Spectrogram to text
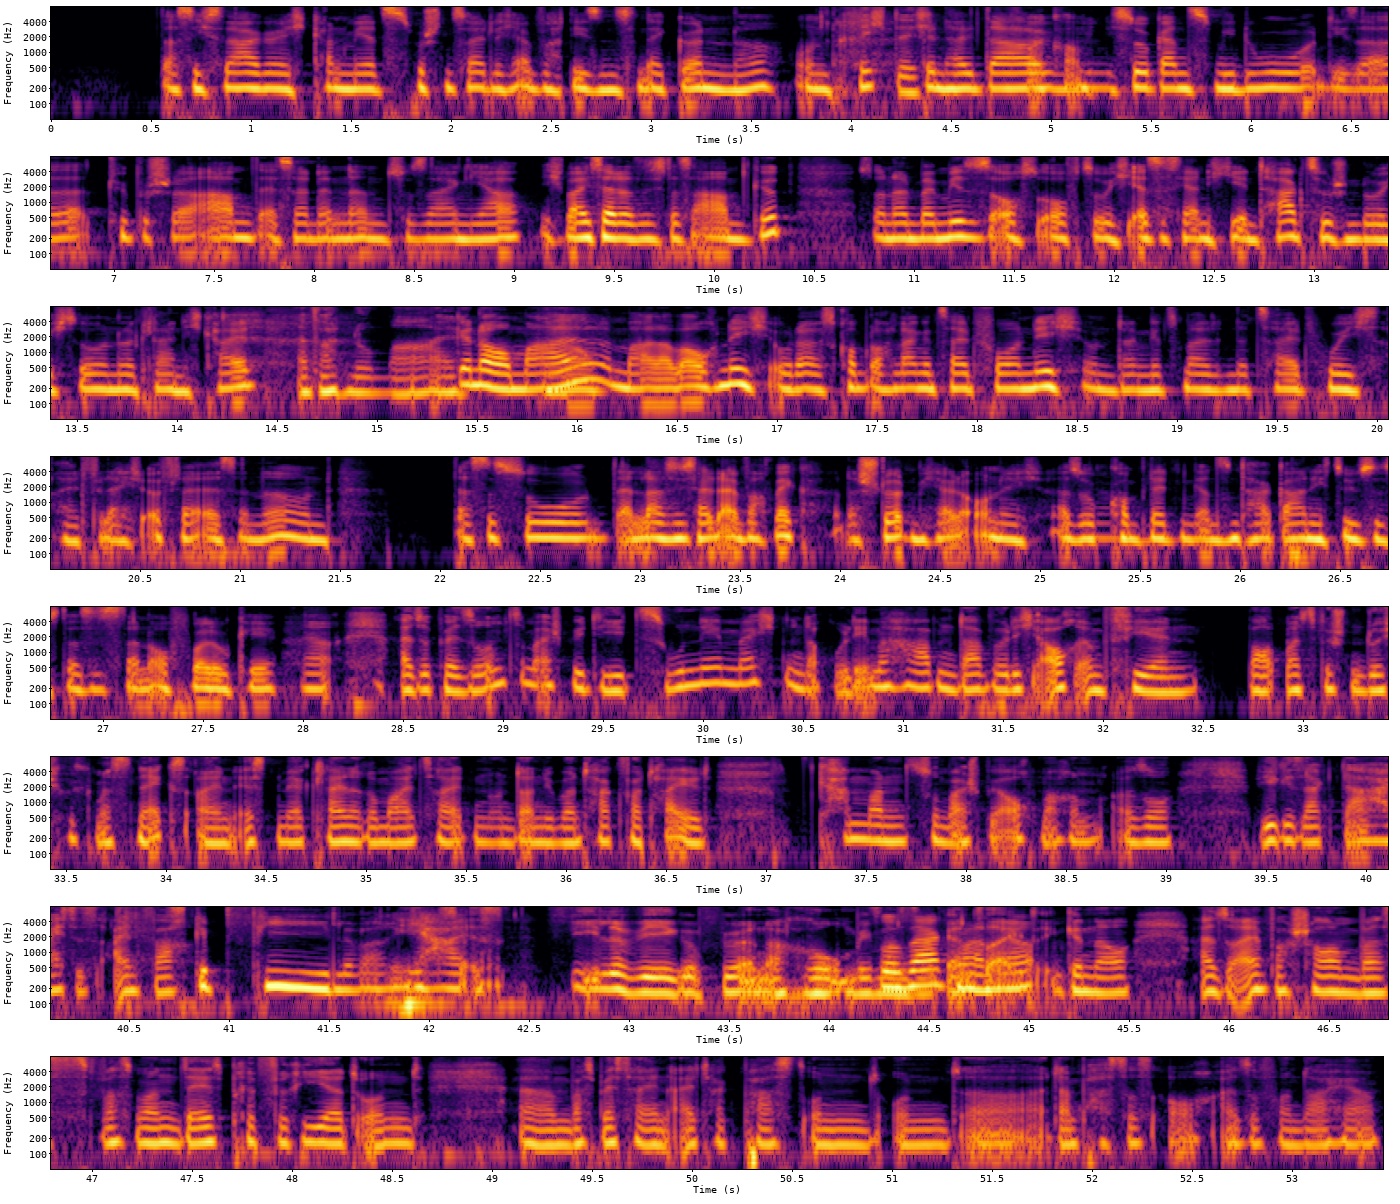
dass ich sage, ich kann mir jetzt zwischenzeitlich einfach diesen Snack gönnen, ne? Und Richtig. bin halt da Vollkommen. nicht so ganz wie du, dieser typische Abendesser, denn dann zu sagen, ja, ich weiß ja, dass es das Abend gibt, sondern bei mir ist es auch so oft so, ich esse es ja nicht jeden Tag zwischendurch so eine Kleinigkeit. Einfach normal. Genau, mal, Genau. mal aber auch nicht. Oder es kommt auch lange Zeit vor nicht und dann gibt es mal eine Zeit, wo ich es halt vielleicht öfter esse, ne? Und das ist so, dann lasse ich es halt einfach weg. Das stört mich halt auch nicht. Also komplett den ganzen Tag gar nichts Süßes, das ist dann auch voll okay. Ja, also Personen zum Beispiel, die zunehmen möchten und da Probleme haben, da würde ich auch empfehlen, baut mal zwischendurch ruhig mal Snacks ein, esst mehr kleinere Mahlzeiten und dann über den Tag verteilt. Kann man zum Beispiel auch machen. Also wie gesagt, da heißt es einfach, Es gibt viele Varianten. ja, es viele Wege führen nach Rom, wie So man so sagt ganz man, sagt. Genau. Also einfach schauen, was, was man selbst präferiert und ähm, was besser in den Alltag passt und, und äh, dann passt das auch. Also von daher.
